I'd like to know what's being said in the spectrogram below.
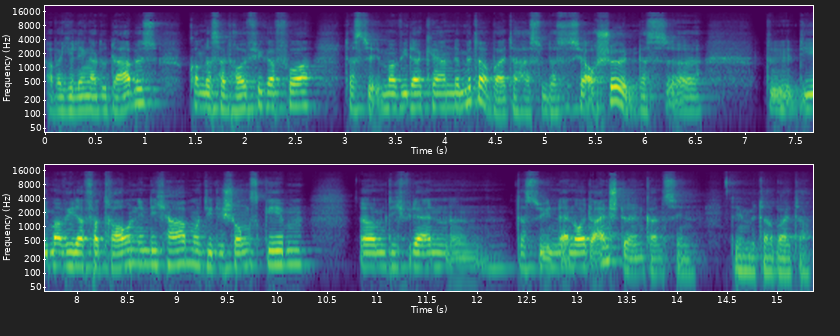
Aber je länger du da bist, kommt das halt häufiger vor, dass du immer wiederkehrende Mitarbeiter hast. Und das ist ja auch schön. Das äh, die immer wieder Vertrauen in dich haben und dir die Chance geben, ähm, dich wieder, in, dass du ihn erneut einstellen kannst, den, den Mitarbeiter.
